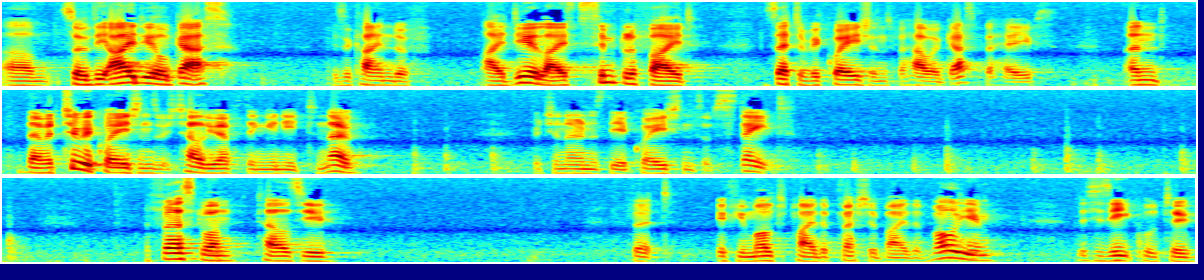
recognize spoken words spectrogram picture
Um, so the ideal gas is a kind of idealized, simplified set of equations for how a gas behaves. And there are two equations which tell you everything you need to know, which are known as the equations of state. The first one tells you that if you multiply the pressure by the volume, this is equal to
